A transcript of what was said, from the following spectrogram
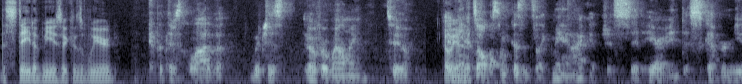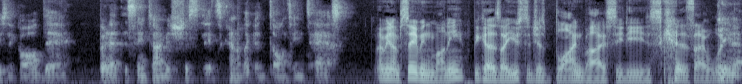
The state of music is weird. Yeah, but there's a lot of it, which is overwhelming too. Oh, I mean, yeah. it's awesome because it's like, man, I could just sit here and discover music all day. But at the same time, it's just, it's kind of like a daunting task. I mean, I'm saving money because I used to just blind buy CDs because I wouldn't Yeah.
